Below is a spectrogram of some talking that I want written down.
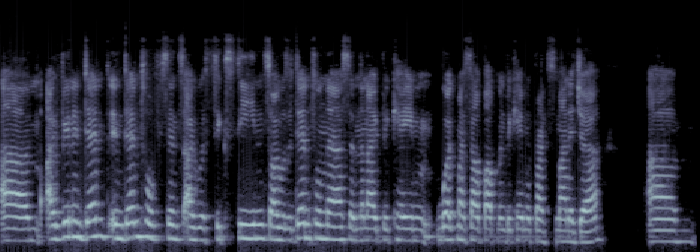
Um, I've been in dent in dental since I was 16. So I was a dental nurse, and then I became worked myself up and became a practice manager. Um,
